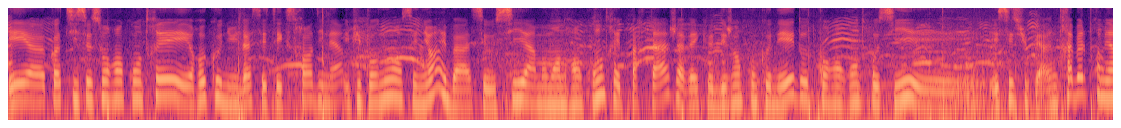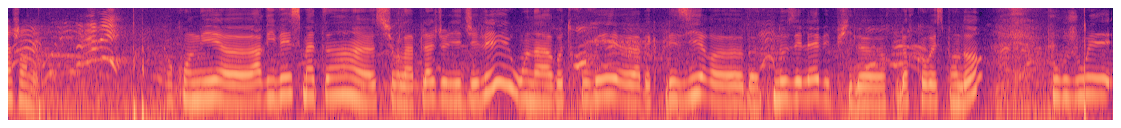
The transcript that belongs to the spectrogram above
Et euh, quand ils se sont rencontrés et reconnus, là c'était extraordinaire. Et puis pour nous enseignants, et bah, c'est aussi un moment de rencontre et de partage avec des gens qu'on connaît, d'autres qu'on rencontre aussi. Et, c'est super. Une très belle première journée. Donc on est euh, arrivé ce matin euh, sur la plage de Liedjele où on a retrouvé avec plaisir bah, nos élèves et puis leurs correspondants pour jouer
